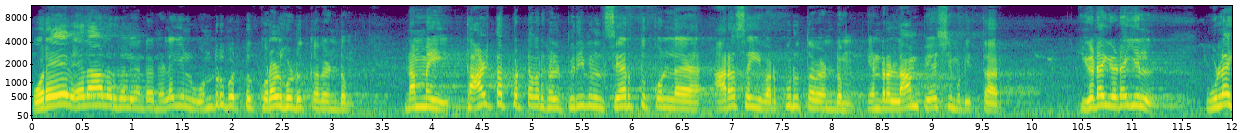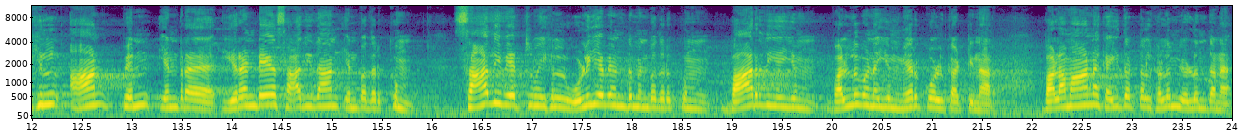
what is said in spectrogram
ஒரே வேளாளர்கள் என்ற நிலையில் ஒன்றுபட்டு குரல் கொடுக்க வேண்டும். நம்மை தாழ்த்தப்பட்டவர்கள் பிரிவில் சேர்த்து கொள்ள அரசை வற்புறுத்த வேண்டும் என்றெல்லாம் பேசி முடித்தார். இடையிடையில் உலகில் ஆண் பெண் என்ற இரண்டே சாதிதான் என்பதற்கும் சாதி வேற்றுமைகள் ஒழிய வேண்டும் என்பதற்கும் பாரதியையும் வள்ளுவனையும் மேற்கோள் காட்டினார். பலமான கைதட்டல்களும் எழுந்தன.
